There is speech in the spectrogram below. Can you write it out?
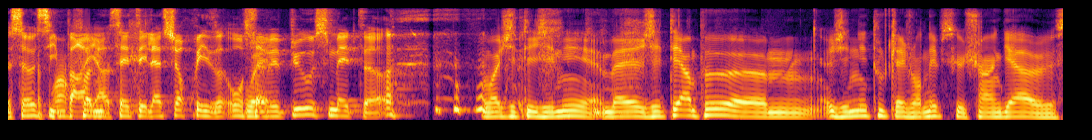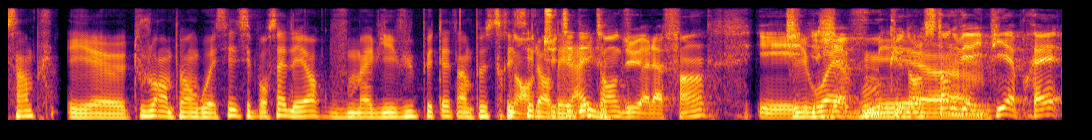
Ça aussi, pareil, fois- hein, c'était la surprise. On Ouais. savait plus où se mettre. hein. Moi, j'étais gêné. Bah, j'étais un peu euh, gêné toute la journée parce que je suis un gars euh, simple et euh, toujours un peu angoissé. C'est pour ça d'ailleurs que vous m'aviez vu peut-être un peu stressé Non, lors tu des t'es lives. détendu à la fin. Et ouais, j'avoue que dans le stand VIP, après,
